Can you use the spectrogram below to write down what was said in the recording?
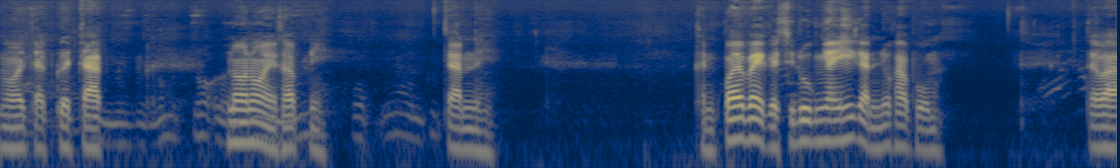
นอจากเกิดจากน้อน้อยครับนี่ จันนี่ขันปล่อยไปกับสิลูกใหญ่ที่กันอยู่ครับ ผม แต่ว่า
